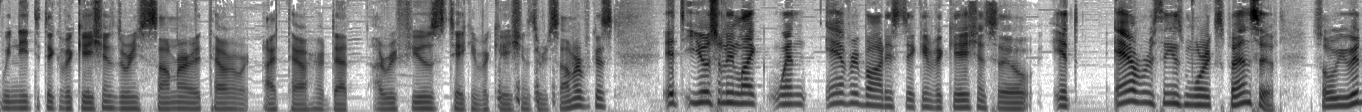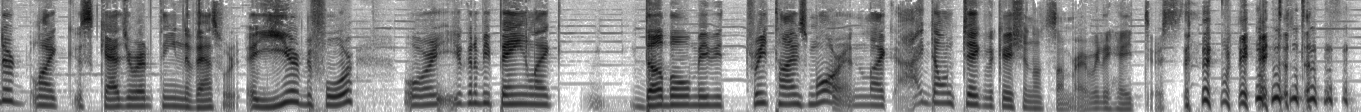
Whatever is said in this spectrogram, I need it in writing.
we need to take vacations during summer, I tell her I tell her that I refuse taking vacations during summer because it usually like when everybody's taking vacation, so it everything is more expensive. So you either like schedule everything in advance for a year before, or you're gonna be paying like double, maybe three times more. And like I don't take vacation on summer. I really hate this. really hate this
